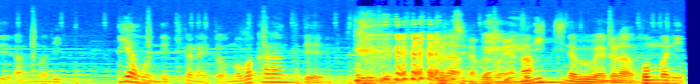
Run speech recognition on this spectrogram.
てあんまりイヤホンで聞かないとま分からんくてだからニッチな部分やな。ニッチな部分やからほんまに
